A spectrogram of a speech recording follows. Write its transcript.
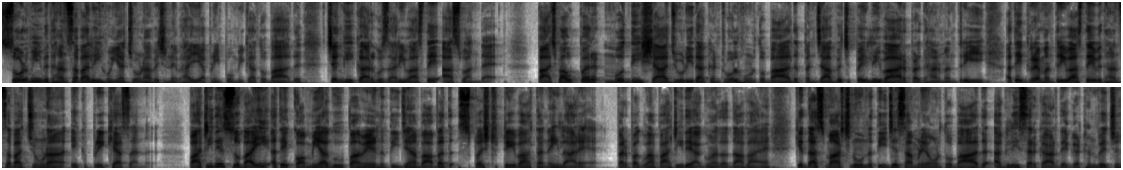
16ਵੀਂ ਵਿਧਾਨ ਸਭਾ ਲਈ ਹੋਈਆਂ ਚੋਣਾਂ ਵਿੱਚ ਨਿਭਾਈ ਆਪਣੀ ਭੂਮਿਕਾ ਤੋਂ ਬਾਅਦ ਚੰਗੀ ਕਾਰਗੁਜ਼ਾਰੀ ਵਾਸਤੇ ਆਸਵੰਦ ਹੈ। ਭਾਜਪਾ ਉੱਪਰ ਮੋਦੀ ਸ਼ਾਹ ਜੋੜੀ ਦਾ ਕੰਟਰੋਲ ਹੋਣ ਤੋਂ ਬਾਅਦ ਪੰਜਾਬ ਵਿੱਚ ਪਹਿਲੀ ਵਾਰ ਪ੍ਰਧਾਨ ਮੰਤਰੀ ਅਤੇ ਗ੍ਰਹਿ ਮੰਤਰੀ ਵਾਸਤੇ ਵਿਧਾਨ ਸਭਾ ਚੋਣਾਂ ਇੱਕ ਪ੍ਰੀਖਿਆ ਸਨ। ਪਾਰਟੀ ਦੇ ਸੁਬਾਈ ਅਤੇ ਕੌਮੀ ਆਗੂ ਭਾਵੇਂ ਨਤੀਜਿਆਂ ਬਾਬਤ ਸਪਸ਼ਟ ਟੇਵਾ ਤਾਂ ਨਹੀਂ ਲਾ ਰਹੇ ਪਰ ਭਗਵਾ ਪਾਰਟੀ ਦੇ ਆਗੂਆਂ ਦਾ ਦਾਅਵਾ ਹੈ ਕਿ 10 ਮਾਰਚ ਨੂੰ ਨਤੀਜੇ ਸਾਹਮਣੇ ਆਉਣ ਤੋਂ ਬਾਅਦ ਅਗਲੀ ਸਰਕਾਰ ਦੇ ਗਠਨ ਵਿੱਚ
